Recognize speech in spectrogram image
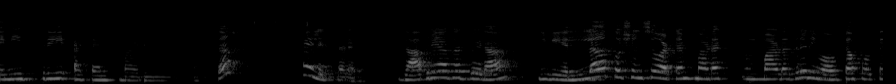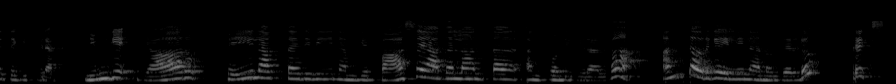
ಎನಿ ತ್ರೀ ಅಟೆಂಪ್ಟ್ ಮಾಡಿ ಅಂತ ಹೇಳಿರ್ತಾರೆ. ಗಾಬರಿ ಆಗೋದು ಬೇಡ. ನೀವು ಎಲ್ಲ ಕ್ವಶನ್ಸು ಅಟೆಂಪ್ಟ್ ಮಾಡಕ್, ಮಾಡಿದ್ರೆ ನೀವು ಔಟ್ ಆಫ್ ಔಟೇ ತೆಗಿತೀರಾ. ನಿಮಗೆ ಯಾರು ಫೇಲ್ ಆಗ್ತಾ ಇದೀವಿ, ನಮಗೆ ಪಾಸೇ ಆಗಲ್ಲ ಅಂತ ಅನ್ಕೊಂಡಿದ್ದೀರಲ್ವಾ? ಅಂಥವ್ರಿಗೆ ಇಲ್ಲಿ ನಾನೊಂದೆರಡು ಟ್ರಿಕ್ಸ್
